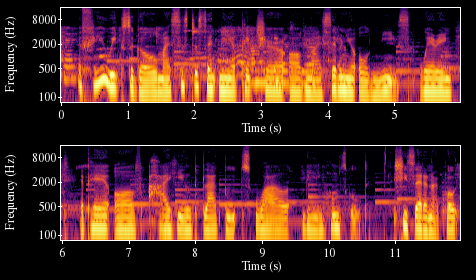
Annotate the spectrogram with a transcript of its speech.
Okay. A few weeks ago, my sister sent me a picture of my seven year old niece wearing a pair of high heeled black boots while being homeschooled. She said, and I quote,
